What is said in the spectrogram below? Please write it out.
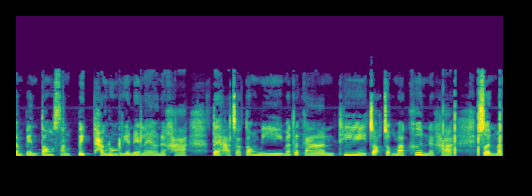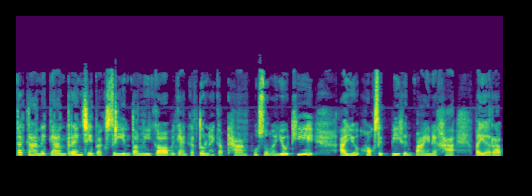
จำเป็นต้องสั่งปิดทั้งโรงเรียนได้แล้วนะคะ แต่อาจจะต้องมีมาตรการที่เจาะจงมากขึ้นนะคะ ส่วนมาตรการในการเร่งฉีดวัคซีนตอนนี้ก็เป็นการกระตุ้นให้กับทางผู้สูงอายุที่อายุ 60 ปีขึ้นไปนะคะ ไปรับ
